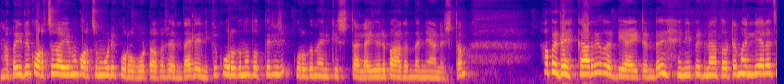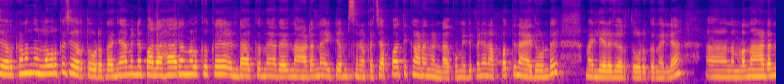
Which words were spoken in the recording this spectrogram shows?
അപ്പോൾ ഇത് കുറച്ച് കഴിയുമ്പോൾ കുറച്ചും കൂടി കുറുകും കേട്ടോ. പക്ഷേ എന്തായാലും എനിക്ക് കുറുകുന്നത് ഒത്തിരി കുറുകുന്നത് എനിക്കിഷ്ടമല്ല. ഈ ഒരു പാകം തന്നെയാണ് ഇഷ്ടം. അപ്പോൾ ഇതേ കറി റെഡി ആയിട്ടുണ്ട്. ഇനി ഇതിനകത്തോട്ട് മല്ലിയില ചേർക്കണം എന്നുള്ളവർക്ക് ചേർത്ത് കൊടുക്കാം. ഞാൻ പിന്നെ പലഹാരങ്ങൾക്കൊക്കെ ഉണ്ടാക്കുന്ന അതായത് നാടൻ ഐറ്റംസിനൊക്കെ ചപ്പാത്തിക്കാണെങ്കിൽ ഉണ്ടാക്കും. ഇതിപ്പോൾ ഞാൻ അപ്പത്തിനായതുകൊണ്ട് മല്ലിയില ചേർത്ത് കൊടുക്കുന്നില്ല. നമ്മുടെ നാടൻ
